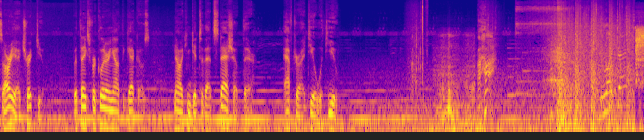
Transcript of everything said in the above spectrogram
Sorry I tricked you. But thanks for clearing out the geckos. Now I can get to that stash up there. After I deal with you. Aha! You like that?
